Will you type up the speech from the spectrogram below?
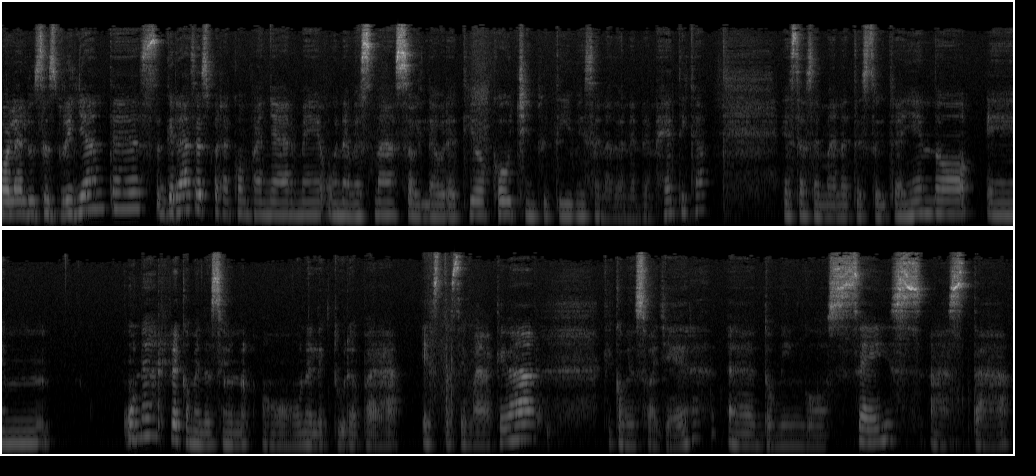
Hola luces brillantes, gracias por acompañarme una vez más. Soy Laura Tio, coach intuitiva y sanadora energética. Esta semana te estoy trayendo em, una recomendación o una lectura para esta semana que va, que comenzó ayer, eh, domingo 6 hasta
